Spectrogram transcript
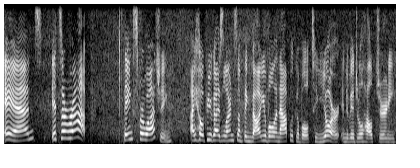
And it's a wrap. Thanks for watching. I hope you guys learned something valuable and applicable to your individual health journey.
